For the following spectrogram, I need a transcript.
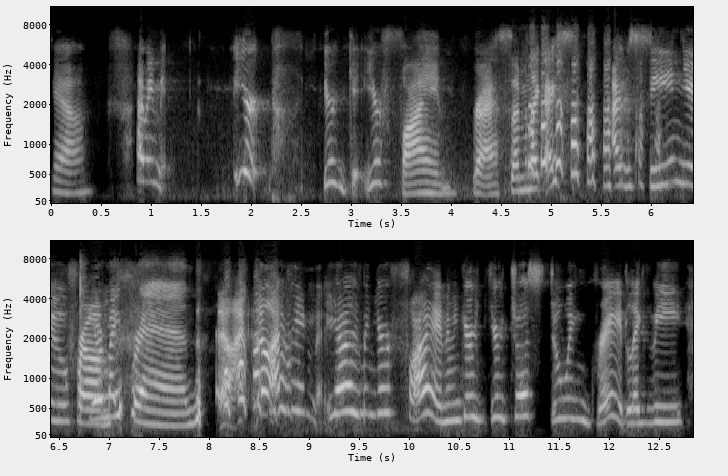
Yeah. I mean, you're you're you're fine, Res. I mean, like I, i've seen you from. You're my friend. No, I, no, I mean, yeah, I mean, you're fine. I mean, you're you're just doing great. Like the,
